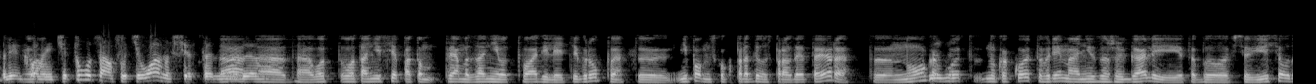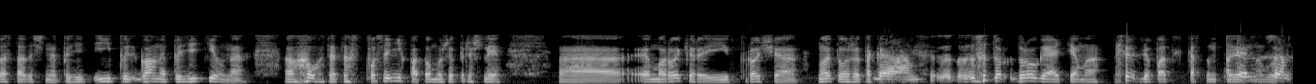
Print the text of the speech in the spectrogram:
Блин, Блинк-182, сам Футилан и все остальные, да. Да, да, да. Вот, вот они все потом прямо за ней вот творили эти группы. Не помню, сколько продлилась, правда, эта эра, но какое-то, ну, какое-то время они зажигали, и это было все весело достаточно, позитив... и главное, позитивно. Вот, это после них потом уже пришли эмо-рокеры и прочее. Но это уже такая да. другая тема для подкаста, наверное, будет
